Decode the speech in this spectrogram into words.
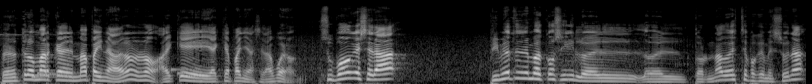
Pero no te lo marca en el mapa y nada. No, no, no. Hay que, hay que apañársela. Bueno, supongo que será... Primero tenemos que conseguir lo del, tornado este porque me suena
